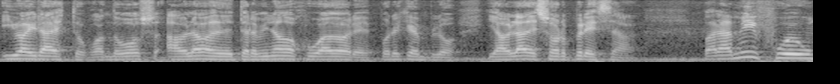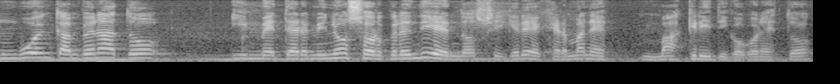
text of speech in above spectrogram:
iba a ir a esto, cuando vos hablabas de determinados jugadores, por ejemplo, y hablás de sorpresa. Para mí fue un buen campeonato y me terminó sorprendiendo, si querés, Germán es más crítico con esto,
